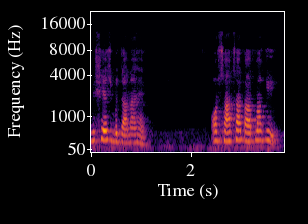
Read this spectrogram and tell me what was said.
विशेष बजाना है। और साथ साथ आत्मा की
